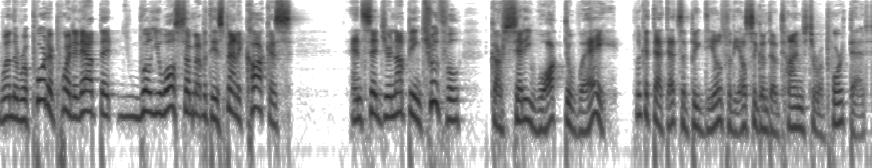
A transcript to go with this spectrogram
When the reporter pointed out that, well, you also met with the Hispanic caucus and said you're not being truthful, Garcetti walked away. Look at that. That's a big deal for the El Segundo Times to report that.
